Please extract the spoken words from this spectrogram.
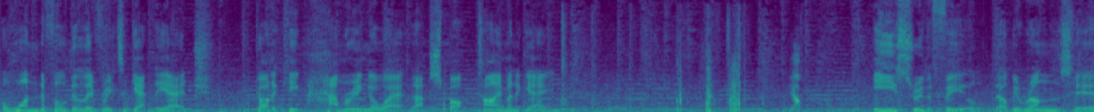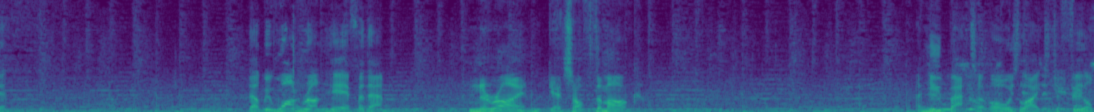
A wonderful delivery to get the edge. You've got to keep hammering away at that spot time and again. Yep. Ease through the field. There'll be runs here. There'll be one run here for them. Narayan gets off the mark. A new batter always likes to feel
